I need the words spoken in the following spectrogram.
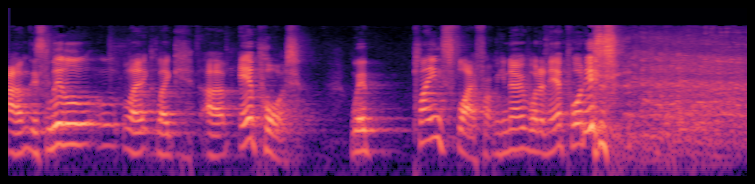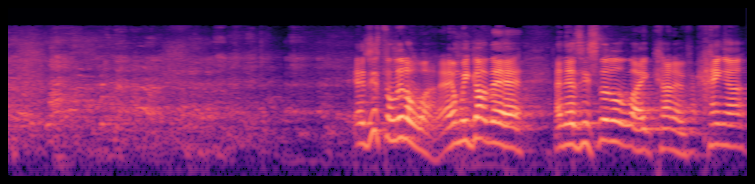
um, this little like, like uh, airport where planes fly from. You know what an airport is? it's just a little one. And we got there and there's this little like kind of hangar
